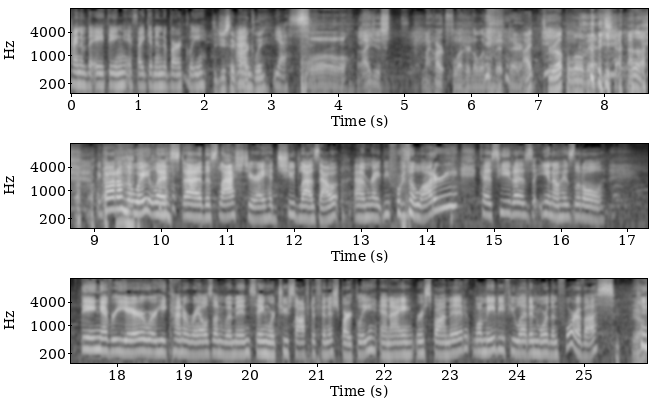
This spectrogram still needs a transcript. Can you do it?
kind of the A thing if I get into Barkley. Did you say Um, yes. Whoa. I just, my heart fluttered a little bit there. I threw up a little bit. Ugh. I got on the wait list uh, this last year. I had chewed Laz out um, right before the lottery because he does, you know, his little thing every year where he kind of rails on women saying we're too soft to finish Barkley. And I responded, well, maybe if you let in more than four of us, yeah.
